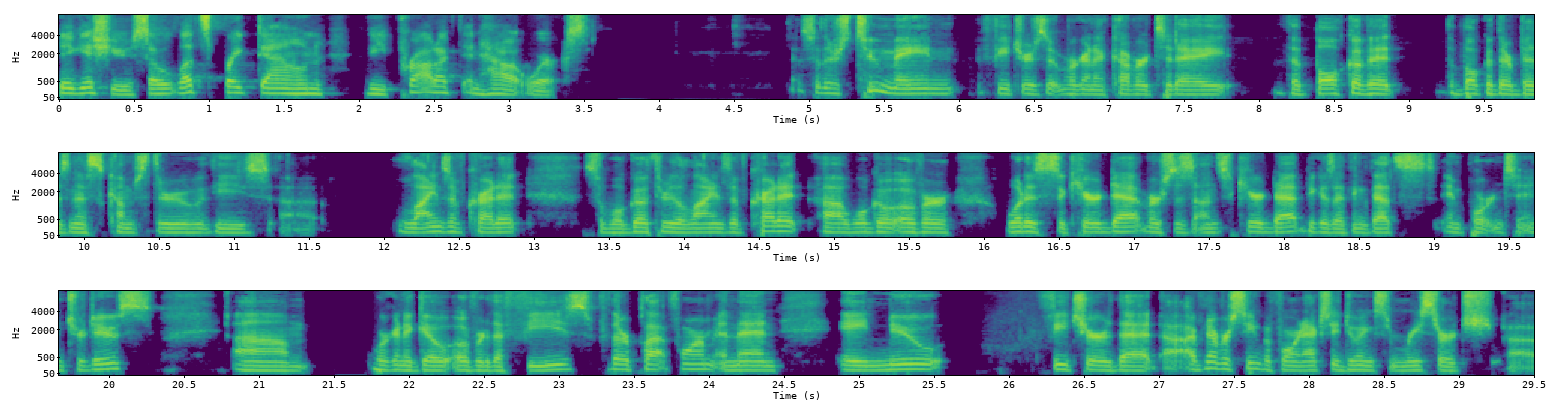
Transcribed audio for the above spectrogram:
big issue. So, let's break down the product and how it works. So, there's two main features that we're going to cover today. The bulk of it the bulk of their business comes through these uh, lines of credit. So we'll go through the lines of credit. Uh, we'll go over what is secured debt versus unsecured debt because I think that's important to introduce. Um, we're going to go over the fees for their platform and then a new feature that uh, I've never seen before and actually doing some research uh,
